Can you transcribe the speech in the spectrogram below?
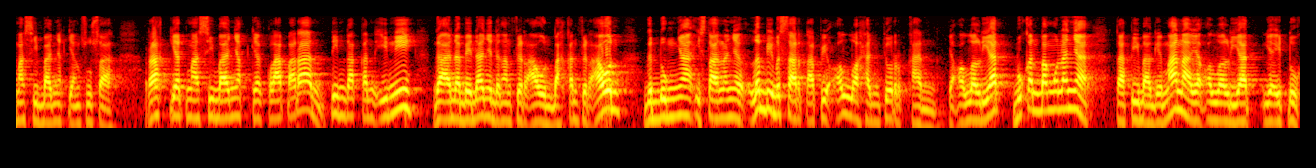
masih banyak yang susah. Rakyat masih banyak yang kelaparan. Tindakan ini gak ada bedanya dengan Fir'aun. Bahkan Fir'aun gedungnya, istananya lebih besar tapi Allah hancurkan. Yang Allah lihat bukan bangunannya. Tapi bagaimana yang Allah lihat yaitu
